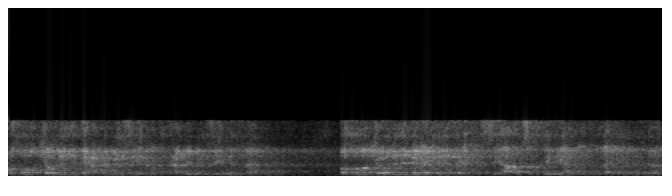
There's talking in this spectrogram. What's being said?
أخوك يا ولدي بيعبي بنزين أنت تعبي بنزين مثله أخوك يا ولدي بيغير زيت السيارة ب 60 ريال أنت تغير مثله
